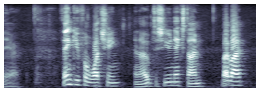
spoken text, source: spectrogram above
there. Thank you for watching and I hope to see you next time. Bye bye.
